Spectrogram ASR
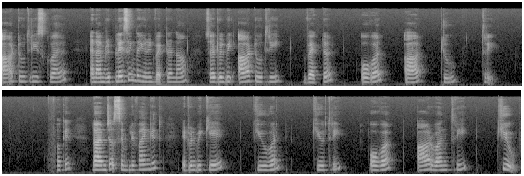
R23 square. And I'm replacing the unit vector now. So it will be R23 vector over R23 okay now I'm just simplifying it it will be K Q1 Q3 over R13 cube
